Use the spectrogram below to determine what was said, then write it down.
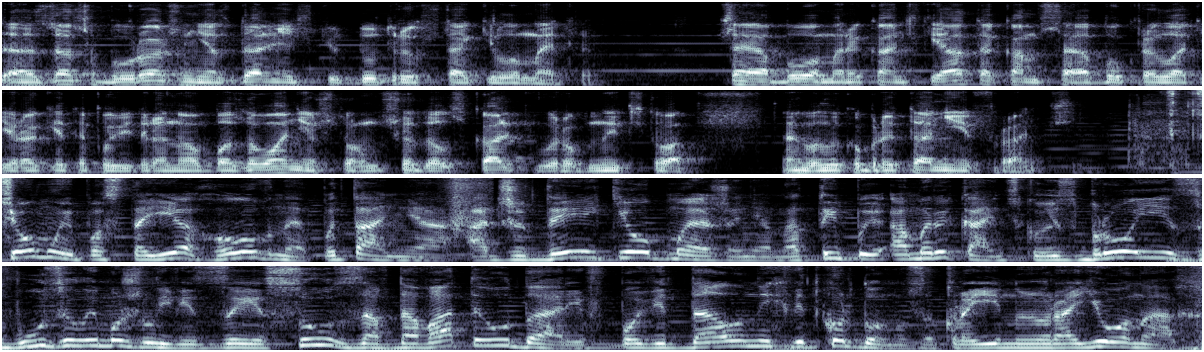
е, засоби ураження з дальністю до 300 кілометрів. Це або американські атакамси, або крилаті ракети повітряного базування, штормшедел Скальп виробництва е, Великобританії і Франції. В цьому і постає головне питання, адже деякі обмеження на типи американської зброї звузили можливість ЗСУ завдавати ударів по віддалених від кордону з Україною районах,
